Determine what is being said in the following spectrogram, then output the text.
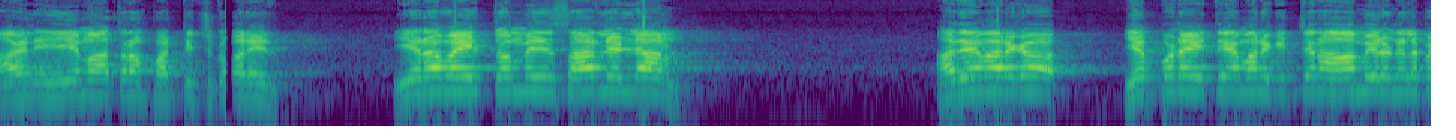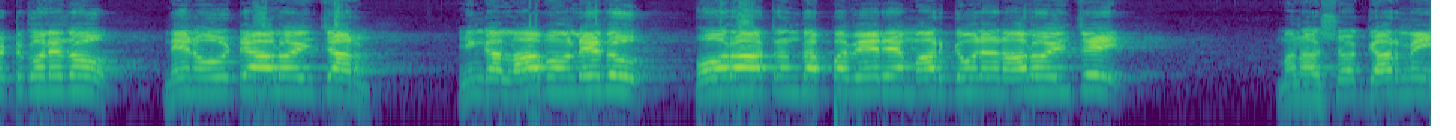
ఆయన ఏమాత్రం పట్టించుకోలేదు. ఇరవై తొమ్మిది సార్లు వెళ్ళాను. అదే మరిగా ఎప్పుడైతే మనకిచ్చిన హామీలు నిలబెట్టుకోలేదో నేను ఒకటే ఆలోచించాను. ఇంకా లాభం లేదు పోరాటం తప్ప వేరే మార్గం లేదని ఆలోచించి మన అశోక్ గారిని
